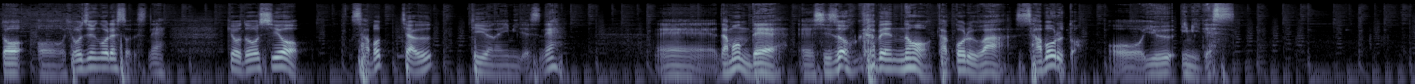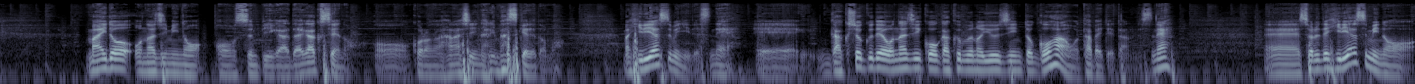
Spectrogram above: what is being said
と標準語ですとですね。今日どうしよう？サボっちゃうっていうような意味ですね。えー、だもんで、え、静岡弁のタコルはサボるという意味です。毎度おなじみのスンピーが大学生の頃の話になりますけれども、まあ、昼休みにですね、えー、学食で同じこう学部の友人とご飯を食べてたんですね。えー、それで昼休みの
